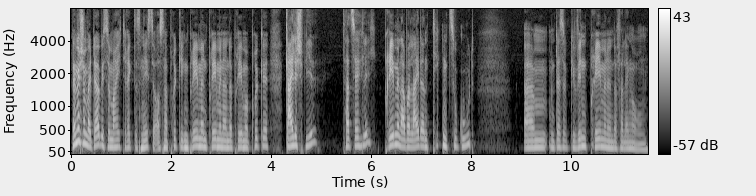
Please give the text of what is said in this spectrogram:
Wenn wir schon bei Derbys sind, mache ich direkt das nächste. Osnabrück gegen Bremen, Bremen an der Bremer Brücke. Geiles Spiel, tatsächlich. Bremen aber leider einen Ticken zu gut. Ähm, und deshalb gewinnt Bremen in der Verlängerung.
